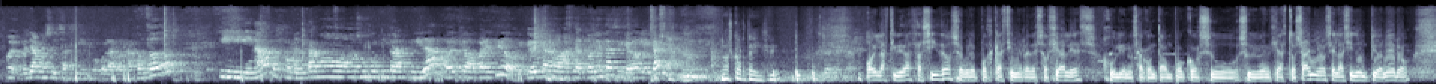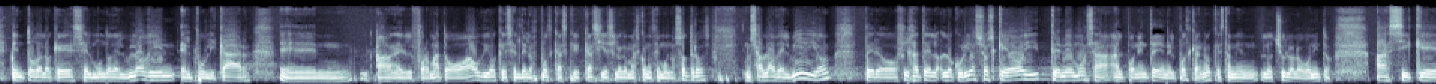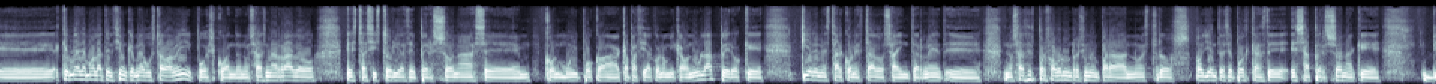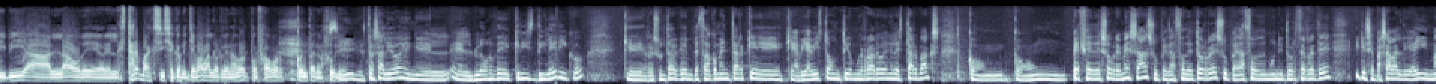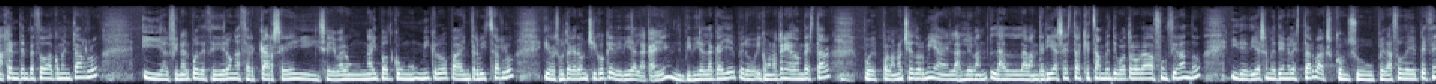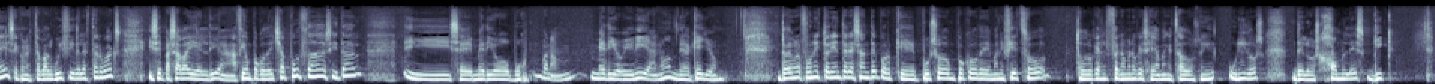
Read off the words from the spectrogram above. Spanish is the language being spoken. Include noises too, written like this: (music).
Bueno, pues ya hemos hecho así un poco la ronda con todos. Y nada, pues comentamos un poquito la actividad, a ver qué os ha parecido. Y que hoy tenemos aquí al ponente, así que darle caña. No os cortéis. ¿eh? Hoy la actividad ha sido sobre podcasting y redes sociales. Julio nos ha contado un poco su, su vivencia estos años. Él ha sido un pionero en todo lo que es el mundo del blogging, el publicar, en- el formato audio, que es el de los podcasts, que casi es lo que más conocemos nosotros. Nos ha hablado del vídeo, pero fíjate, lo, lo curioso es que hoy tenemos a- al ponente en el podcast, ¿no? que es también lo chulo, lo bonito. Así que, ¿qué me ha llamado la atención? ¿Qué me ha gustado a mí? Pues cuando nos has narrado estas historias de personas eh, con muy poca capacidad económica o nula, pero que quieren estar conectados a Internet. eh, ¿Nos haces, por favor, un resumen para nuestros oyentes de podcast de esa persona que vivía al lado del Starbucks y se llevaba el ordenador? Por favor, cuéntanos, Julio. Sí, esto salió en el, el blog de Chris Dilérico, que resulta que empezó a comentar que, que había visto a un tío muy raro en el Starbucks con, con un PC de sobremesa, su pedazo de torre, su pedazo de monitor CRT y que se pasaba el día ahí. Más gente empezó a comentarlo y al final pues decidieron acercarse y se llevaron un iPod con un micro para entrevistarlo y resulta que era un chico que vivía en la calle, vivía en la calle pero y como no tenía dónde estar, pues por la noche dormía en las, las lavanderías estas que están 24 horas funcionando y de día se metía en el Starbucks con su pedazo de PC, se conectaba al wifi del Starbucks y se pasaba ahí el día, hacía un poco de chapuzas y tal y se medio bu- bueno, medio vivía, ¿no? de aquello. Entonces fue una historia interesante porque puso un poco de manifiesto todo lo que es el fenómeno que se llama en Estados Uni- Unidos de los homeless geek.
